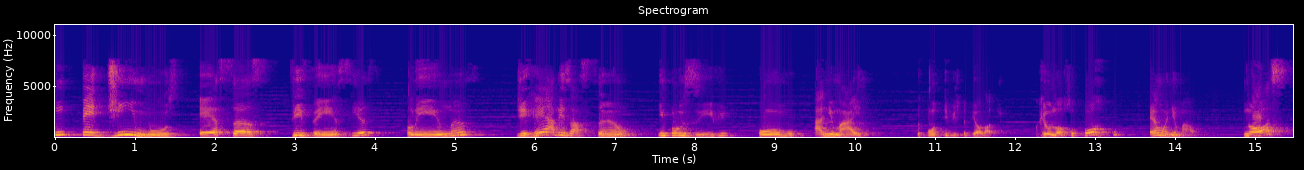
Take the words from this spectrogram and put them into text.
impedimos essas vivências plenas de realização, inclusive como animais do ponto de vista biológico. Porque o nosso corpo é um animal. Nós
